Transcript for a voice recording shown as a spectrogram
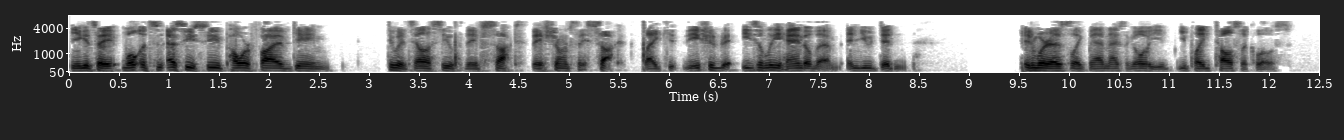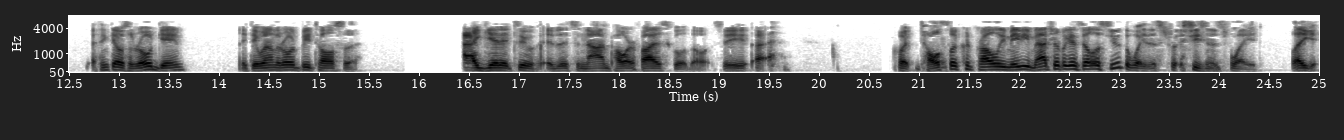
You could say, well, it's an SEC Power Five game. Dude, it's LSU. They've sucked. They've shown us they suck. Like, you should easily handle them, and you didn't. And whereas, like, Mad Max, like, oh, you, you played Tulsa close. I think that was a road game. Like, they went on the road beat Tulsa. I get it too. It's a non-power five school though. See, but Tulsa could probably maybe match up against LSU the way this season is played. Like,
